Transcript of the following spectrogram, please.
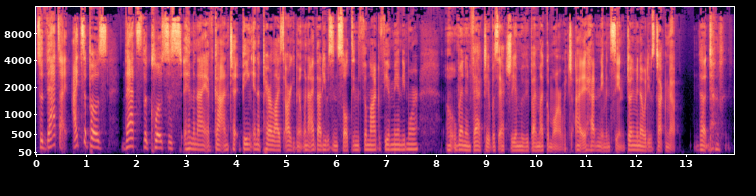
so that's, I, I'd suppose that's the closest him and I have gotten to being in a paralyzed argument when I thought he was insulting the filmography of Mandy Moore. uh, When in fact it was actually a movie by Michael Moore, which I hadn't even seen. Don't even know what he was talking about.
